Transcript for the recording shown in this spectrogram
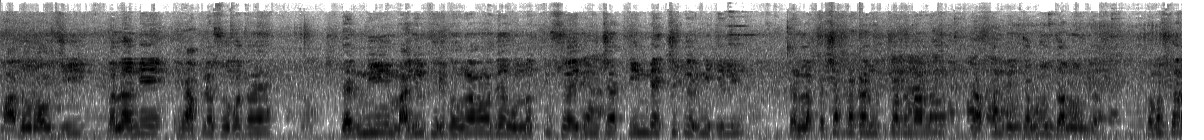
माधवरावजी कलाने हे आपल्यासोबत आहे. त्यांनी मागील खरीप हंगामामध्ये उन्नती सोयाबीनच्या तीन बॅगची पेरणी केली. त्यांना कशा प्रकारे उत्पादन आलं ते आपण त्यांच्याकडून जाणून घ्या नमस्कार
